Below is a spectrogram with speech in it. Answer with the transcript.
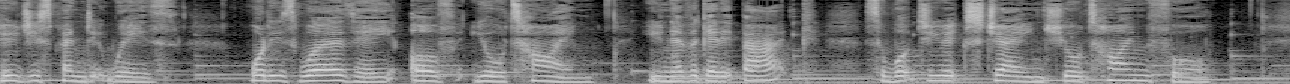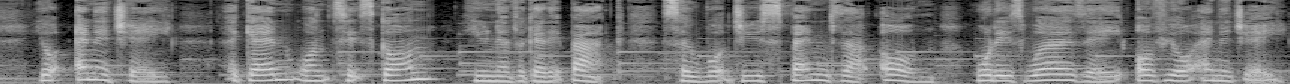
Who do you spend it with? What is worthy of your time? You never get it back. So, what do you exchange your time for? Your energy, again, once it's gone, you never get it back. So, what do you spend that on? What is worthy of your energy?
